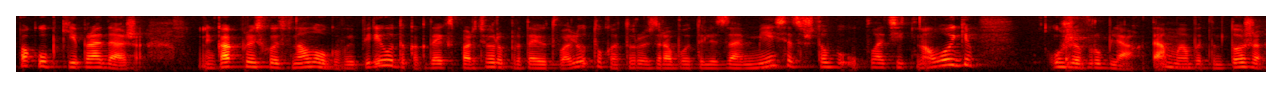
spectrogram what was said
покупки и продажи. Как происходит в налоговые периоды, когда экспортеры продают валюту, которую заработали за месяц, чтобы уплатить налоги уже в рублях. Да, мы об этом тоже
